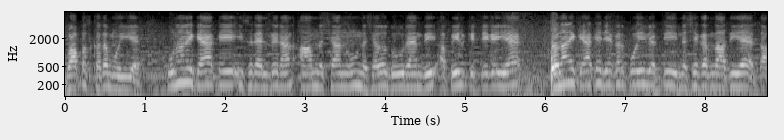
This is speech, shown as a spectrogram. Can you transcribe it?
ਵਾਪਸ ਖਤਮ ਹੋਈ ਹੈ। ਉਹਨਾਂ ਨੇ ਕਿਹਾ ਕਿ ਇਸ ਰੈਲੀ ਦੇ ਨਾਲ ਆਮ ਨਸ਼ਿਆਂ ਨੂੰ ਨਸ਼ਿਆਂ ਤੋਂ ਦੂਰ ਰਹਿਣ ਦੀ ਅਪੀਲ ਕੀਤੀ ਗਈ ਹੈ। ਉਹਨਾਂ ਨੇ ਕਿਹਾ ਕਿ ਜੇਕਰ ਕੋਈ ਵਿਅਕਤੀ ਨਸ਼ੇ ਕਰਨ ਦਾ ਆਦੀ ਹੈ, ਤਾਂ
